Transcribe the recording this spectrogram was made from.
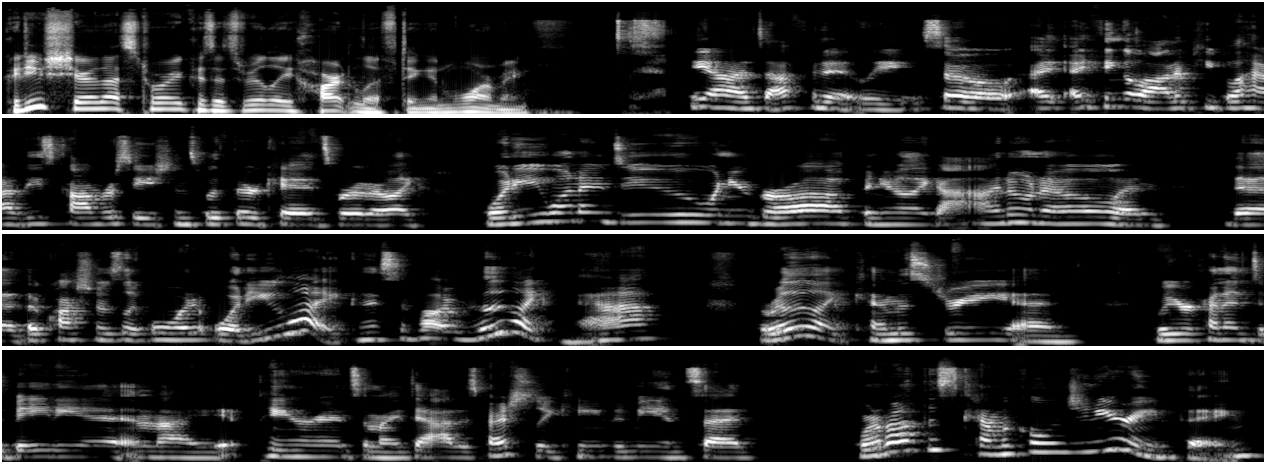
Could you share that story because it's really heart lifting and warming?" Yeah, definitely. So I, I think a lot of people have these conversations with their kids where they're like, "What do you want to do when you grow up?" And you're like, "I, I don't know." And the the question is like, "Well, what what do you like?" And I said, "Well, I really like math. I really like chemistry." And we were kind of debating it, and my parents and my dad especially came to me and said, "What about this chemical engineering thing?"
